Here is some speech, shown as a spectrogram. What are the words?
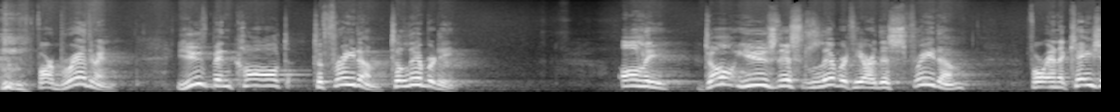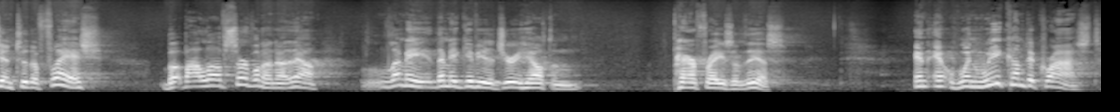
For brethren, you've been called to freedom, to liberty. Only don't use this liberty or this freedom for an occasion to the flesh, but by love serve one another. Now, let me, let me give you the Jerry Helton paraphrase of this. And, and when we come to Christ,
